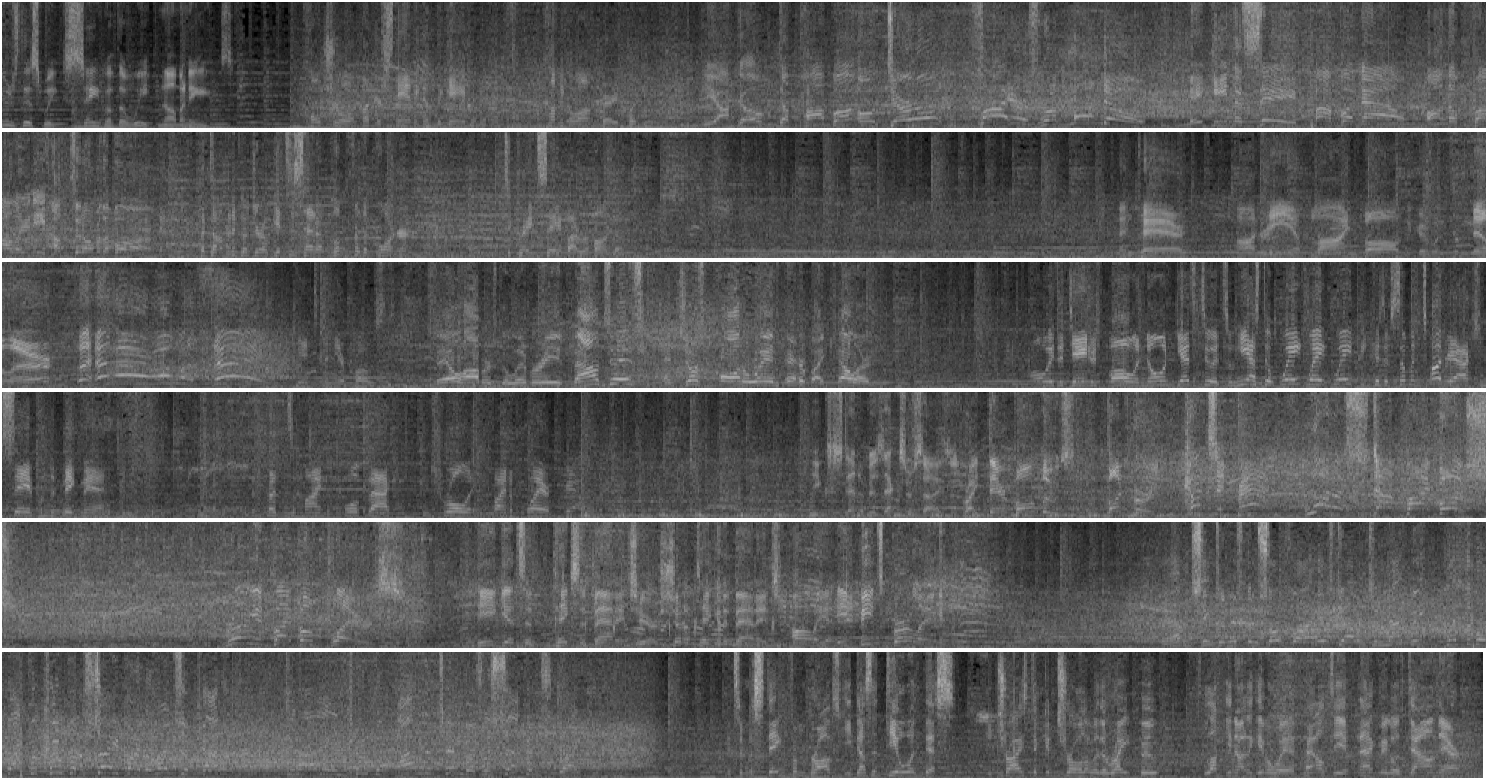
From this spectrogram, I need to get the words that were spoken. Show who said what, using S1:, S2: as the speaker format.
S1: Here's this week's Save of the Week nominees.
S2: Cultural understanding of the game and, and coming along very quickly.
S3: Diaco to Papa Oduro fires Rimando, making the save. Papa now on the volley and he humps it over the bar.
S2: But Dominic Oduro gets his head up, look for the corner. It's a great save by Rimando.
S4: Then pair. Henry, a blind ball. It's a good one from Miller. The header! Oh, what a save!
S2: Into the near post.
S5: Feilhaber's delivery. It bounces and just pawed away there by Keller.
S6: Always a dangerous ball when no one gets to it, so he has to wait, wait, wait because if someone touches reaction save from the big man. The presence of mind to pull it back, control it, and find a player.
S7: The extent of his exercise is right there. Ball loose. Bunbury cuts it back. What a stop by Busch! Brilliant by both players.
S8: He gets it, takes advantage here. Should have taken advantage. Alia, he beats Burling.
S5: They haven't seemed to miss them so far. Here's Darlington Nagbe. Plays the ball back for Cooper. Saved by the legs of Cannon. Denying Cooper and the Timbers a second strike. It's a mistake from Brovsky. Doesn't deal with this. He tries to control it with the right boot. Lucky not to give away a penalty if Nagbe goes down there.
